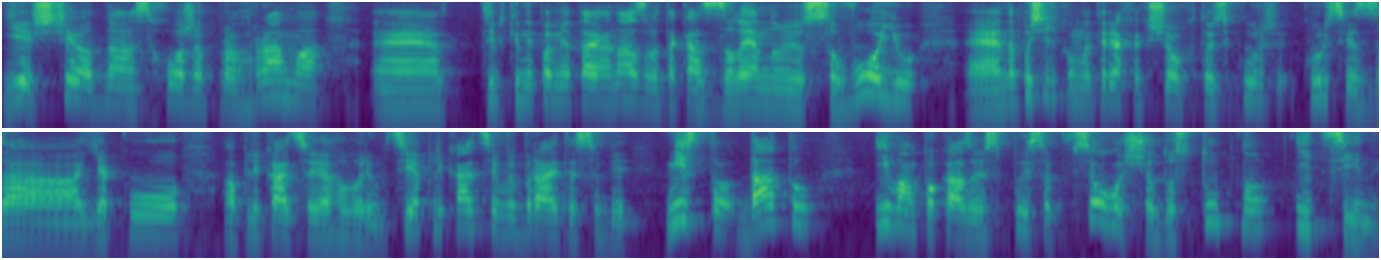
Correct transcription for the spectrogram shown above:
Є ще одна схожа програма, е, тільки не пам'ятаю назву, така з зеленою совою. Е, напишіть в коментарях, якщо хтось в курсі, за яку аплікацію я говорю. В цій аплікації вибираєте собі місто, дату і вам показує список всього, що доступно, і ціни.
